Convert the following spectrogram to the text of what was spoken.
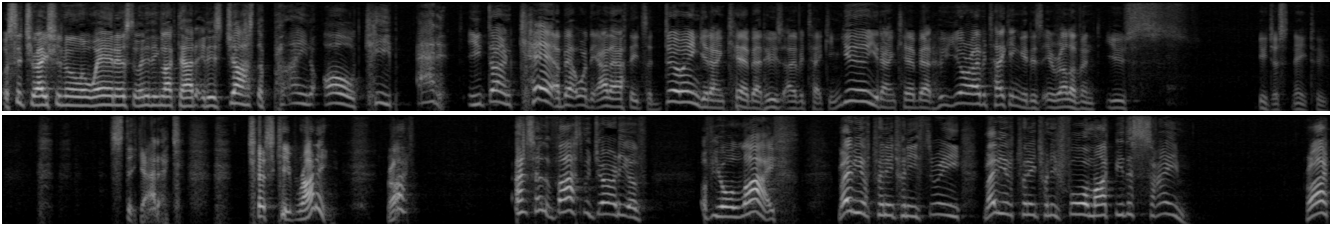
or situational awareness or anything like that. It is just a plain old keep at it. You don't care about what the other athletes are doing. You don't care about who's overtaking you. You don't care about who you're overtaking. It is irrelevant. You, you just need to stick at it. Just keep running, right? And so the vast majority of, of your life, maybe of 2023, maybe of 2024, might be the same, right?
